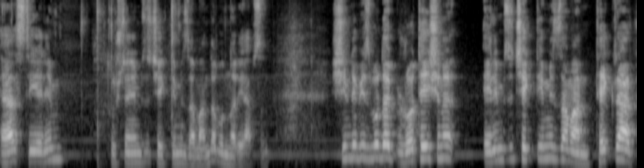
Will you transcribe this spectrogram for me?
Else diyelim. Tuşlarımızı çektiğimiz zaman da bunları yapsın. Şimdi biz burada rotation'ı elimizi çektiğimiz zaman tekrar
